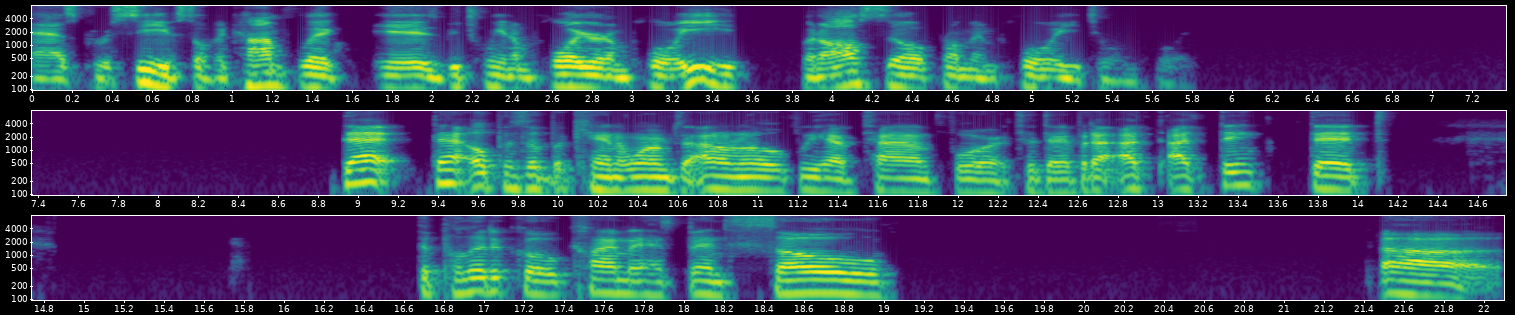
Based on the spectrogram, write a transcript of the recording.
as perceived. So the conflict is between employer and employee, but also from employee to employee. That that opens up a can of worms. I don't know if we have time for it today, but I I think that the political climate has been so uh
